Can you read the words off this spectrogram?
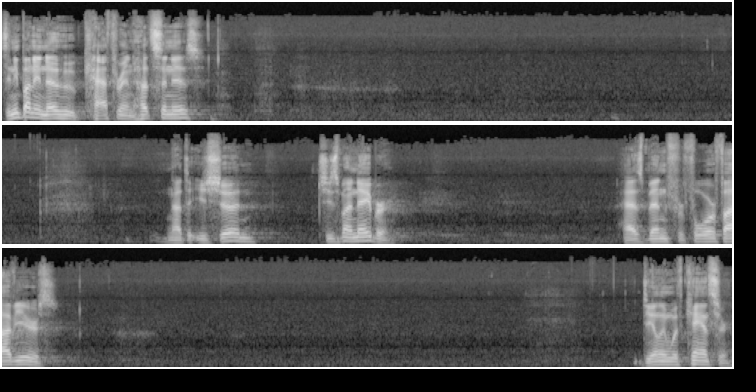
Does anybody know who Katherine Hudson is? Not that you should. She's my neighbor. Has been for four or five years. Dealing with cancer.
